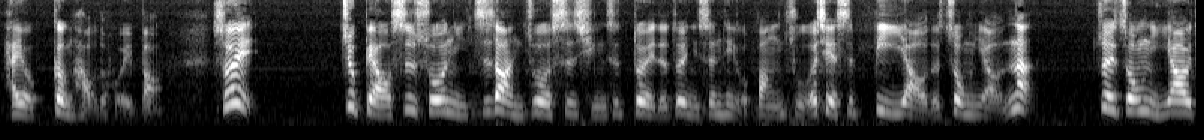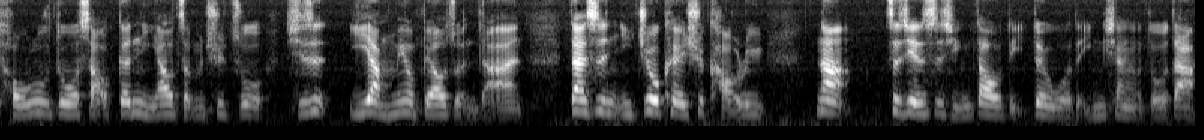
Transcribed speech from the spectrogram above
还有更好的回报，所以就表示说，你知道你做的事情是对的，对你身体有帮助，而且是必要的、重要。那最终你要投入多少，跟你要怎么去做，其实一样，没有标准答案。但是你就可以去考虑。那这件事情到底对我的影响有多大？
